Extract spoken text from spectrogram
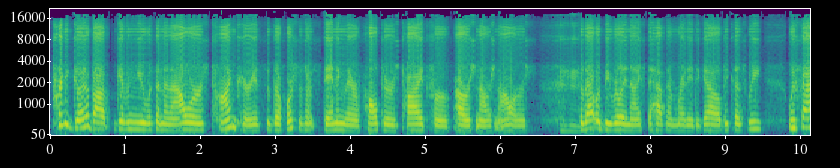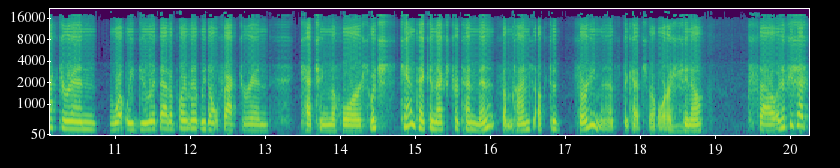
pretty good about giving you within an hour's time period so the horses aren't standing there with halters tied for hours and hours and hours. So that would be really nice to have them ready to go because we, we factor in what we do at that appointment. We don't factor in catching the horse, which can take an extra 10 minutes sometimes, up to 30 minutes to catch the horse, you know. So, and if you got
